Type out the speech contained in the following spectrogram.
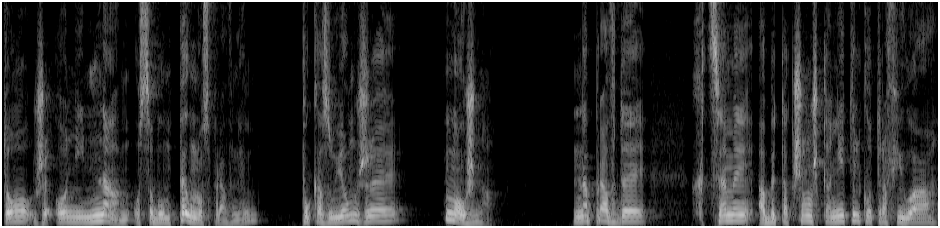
to, że oni nam, osobom pełnosprawnym, pokazują, że można. Naprawdę chcemy, aby ta książka nie tylko trafiła,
